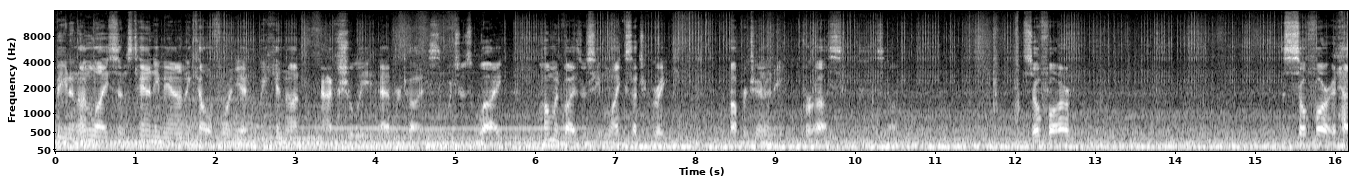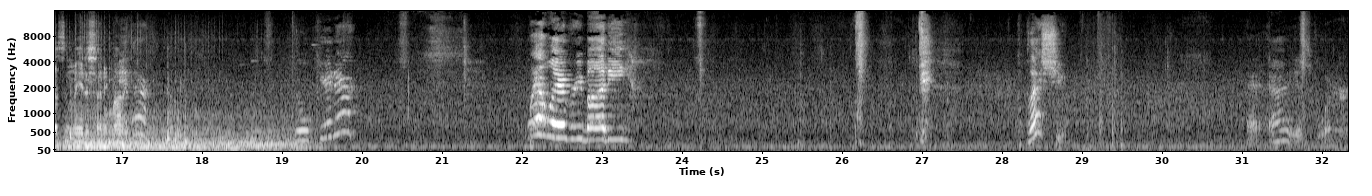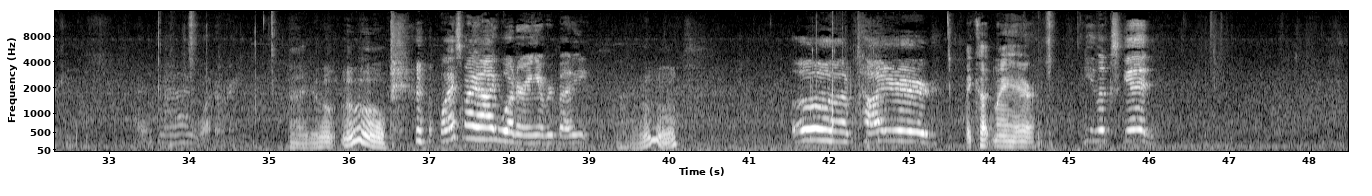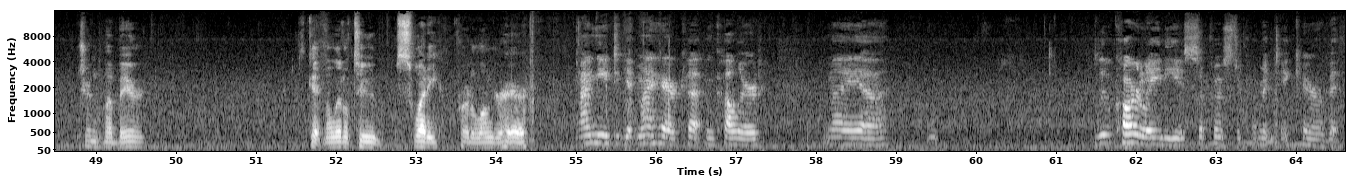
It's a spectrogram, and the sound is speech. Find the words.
being an unlicensed handyman in California, we cannot actually advertise, which is why Home Advisor seemed like such a great opportunity for us. So, so far, so far it hasn't made us any money. Okay there? Well, everybody. Bless you. That eye is watering. Why is my eye watering? I don't know. Why is my eye watering, everybody? I don't know. Oh, I'm tired. I cut my hair, He looks good. trimmed my beard. It's getting a little too sweaty for the longer hair. I need to get my hair cut and colored. My uh, blue car lady is supposed to come and take care of it.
